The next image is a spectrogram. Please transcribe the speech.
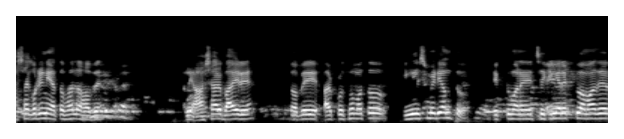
আশা করিনি এত ভালো হবে। মানে আশার বাইরে, তবে আর প্রথমত ইংলিশ মিডিয়াম তো, একটু মানে চেকিং এর একটু আমাদের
